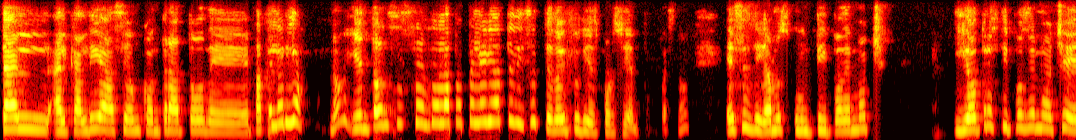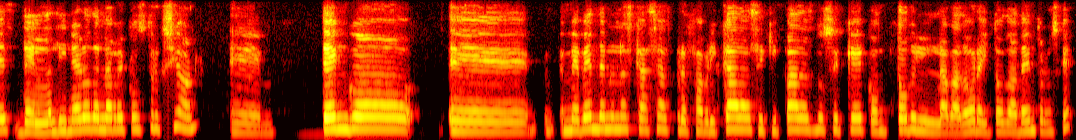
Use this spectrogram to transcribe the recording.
Tal alcaldía hace un contrato de papelería, ¿no? Y entonces el de la papelería te dice, te doy tu 10%, pues, ¿no? Ese es, digamos, un tipo de moche y otros tipos de moches del dinero de la reconstrucción. Eh, tengo, eh, me venden unas casas prefabricadas, equipadas, no sé qué, con todo el lavadora y todo adentro, no sé qué,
